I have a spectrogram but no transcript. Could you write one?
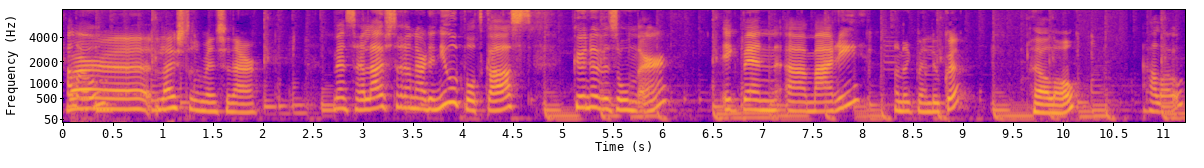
Hallo. Waar uh, luisteren mensen naar? Mensen luisteren naar de nieuwe podcast Kunnen we zonder? Ik ben uh, Mari. En ik ben Loeke. Hallo. Hallo.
